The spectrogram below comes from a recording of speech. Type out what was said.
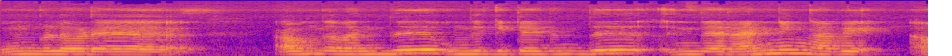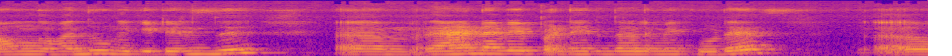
உங்களோட அவங்க வந்து உங்ககிட்ட இருந்து இந்த ரன்னிங் அவே அவங்க வந்து உங்ககிட்ட இருந்து um, ரேன் அவே பண்ணியிருந்தாலுமே கூட uh,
